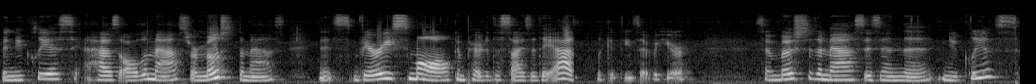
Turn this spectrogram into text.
The nucleus has all the mass or most of the mass and it's very small compared to the size of the atom. Look at these over here. So most of the mass is in the nucleus.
